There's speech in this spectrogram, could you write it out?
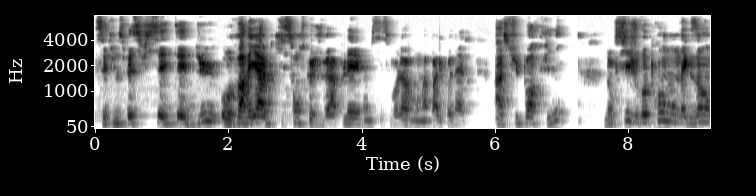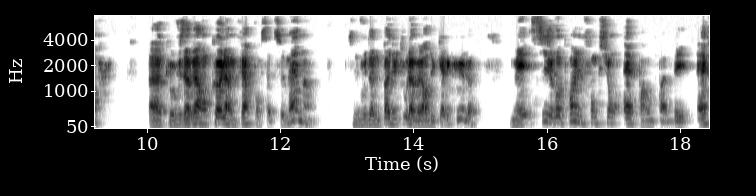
c'est une spécificité due aux variables qui sont ce que je vais appeler, même si ce mot-là on n'a pas le connaître, à support fini. Donc si je reprends mon exemple euh, que vous avez en colle à me faire pour cette semaine, qui ne vous donne pas du tout la valeur du calcul, mais si je reprends une fonction f, par exemple pas b, f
